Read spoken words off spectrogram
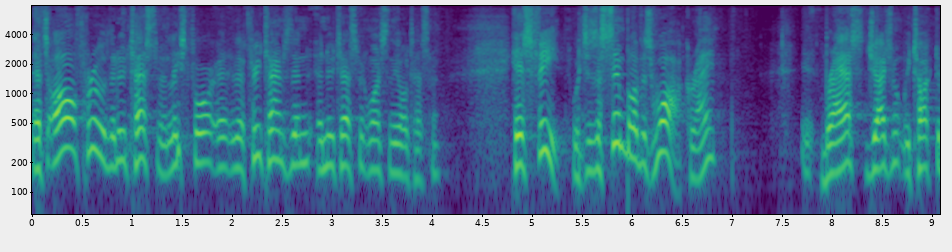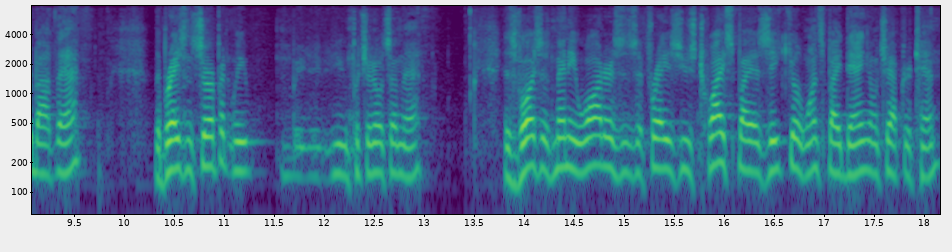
That's all through the New Testament, at least four, uh, three times in the New Testament, once in the Old Testament. His feet, which is a symbol of his walk, right? Brass, judgment, we talked about that. The brazen serpent, we, you can put your notes on that. His voice of many waters is a phrase used twice by Ezekiel, once by Daniel chapter 10.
